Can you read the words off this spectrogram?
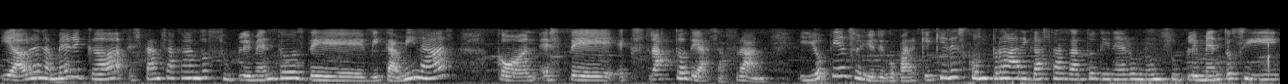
y ahora en América están sacando suplementos de vitaminas con este extracto de azafrán. Y yo pienso, yo digo, ¿para qué quieres comprar y gastar tanto dinero en un suplemento si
